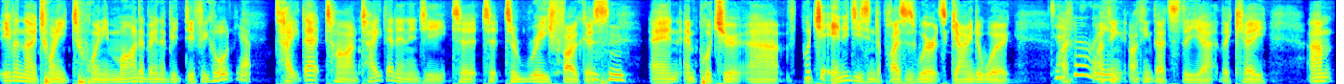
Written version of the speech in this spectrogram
even though 2020 might have been a bit difficult Yep. take that time take that energy to to, to refocus Mm-hmm. and and put your uh, put your energies into places where it's going to work I- I, think I think that's the uh, the key. Um,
